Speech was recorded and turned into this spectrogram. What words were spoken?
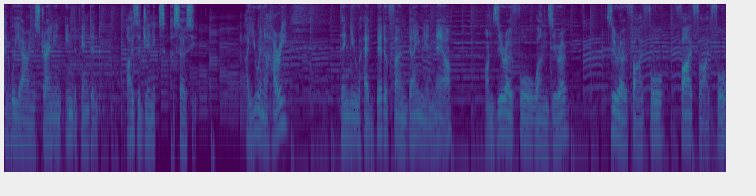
and we are an Australian independent Isagenix associate. Are you in a hurry? Then you had better phone Damien now on 0410 054 554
